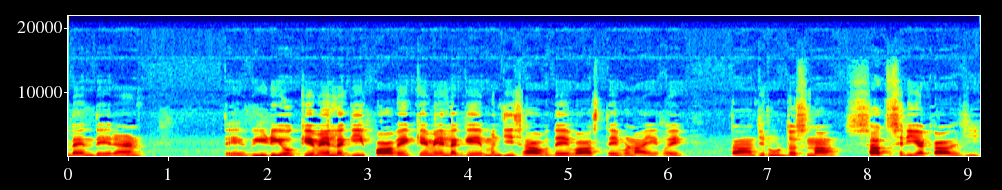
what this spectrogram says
ਲੈਂਦੇ ਰਹਿਣ। ਅਤੇ ਵੀਡੀਓ ਕਿਵੇਂ ਲੱਗੀ, ਪਾਵੇ ਕਿਵੇਂ ਲੱਗੇ, ਮੰਜੀ ਸਾਹਿਬ ਦੇ ਵਾਸਤੇ ਬਣਾਏ ਹੋਏ, ਤਾਂ ਜਰੂਰ ਦੱਸਣਾ। ਸਤਿ ਸ੍ਰੀ ਅਕਾਲ ਜੀ।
